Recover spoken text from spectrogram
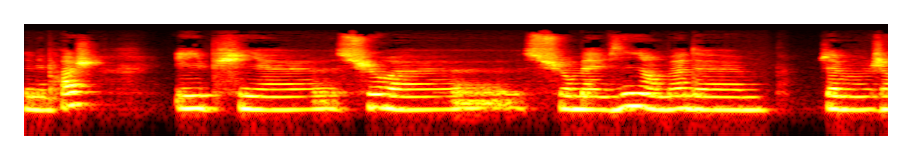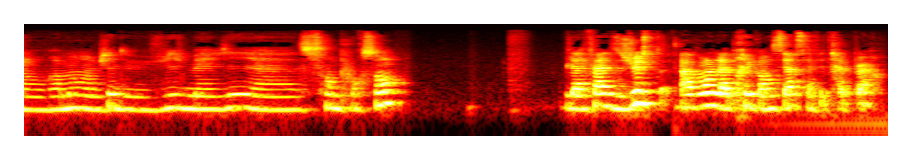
de mes proches. Et puis sur, sur ma vie en mode j'ai vraiment envie de vivre ma vie à 100%. La phase juste avant l'après-cancer, ça fait très peur.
